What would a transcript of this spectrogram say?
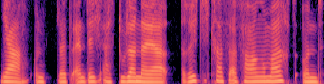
ja, und letztendlich hast du dann da ja richtig krasse Erfahrungen gemacht und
